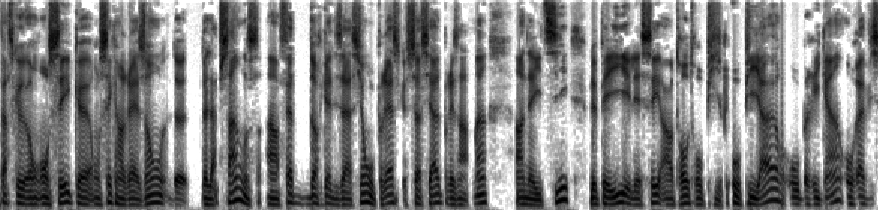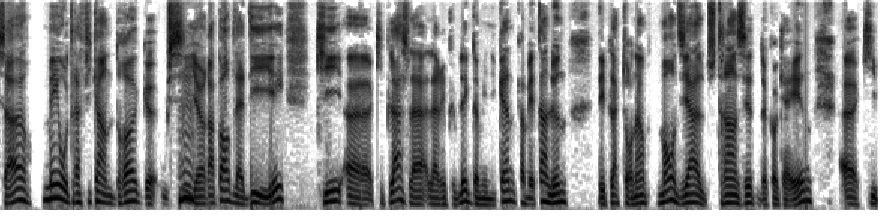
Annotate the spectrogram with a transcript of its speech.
parce qu'on on sait que on sait qu'en raison de, l'absence en fait d'organisation ou presque sociale présentement en Haïti, le pays est laissé entre autres aux pilleurs, aux brigands, aux ravisseurs, mais aux trafiquants de drogue aussi. Hmm. Il y a un rapport de la DIA qui euh, qui place la, la République dominicaine comme étant l'une des plaques tournantes mondiales du transit de cocaïne euh, qui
